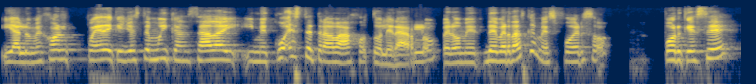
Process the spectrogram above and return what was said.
y a lo mejor puede que yo esté muy cansada y, me cueste trabajo tolerarlo, pero de verdad que me esfuerzo porque sé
